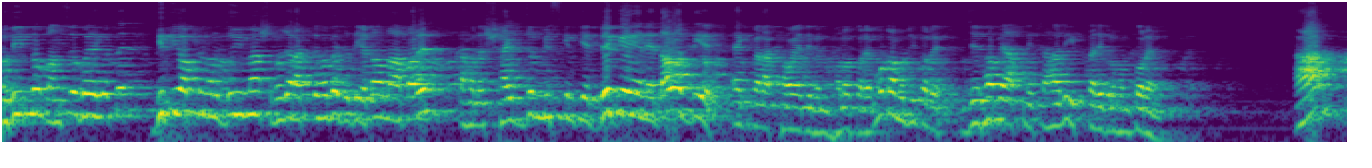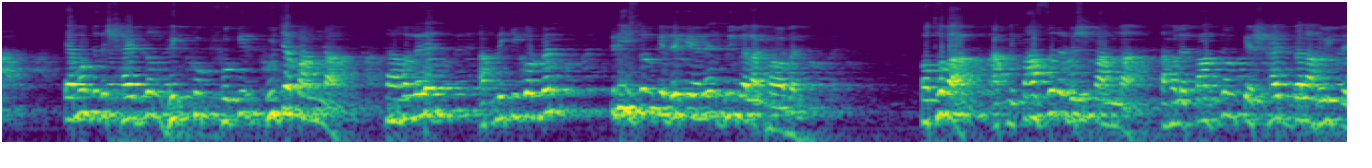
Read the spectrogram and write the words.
রহিত মানসুখ হয়ে গেছে। দ্বিতীয় অপশন হলো দুই মাস রোজা রাখতে হবে, যদি এটাও না পারেন, তাহলে ষাট জন মিসকিনকে ডেকে এনে দাওয়াত দিয়ে এক বেলা খাওয়াই দিবেন, ভালো করে, মোটামুটি করে, যেভাবে আপনি সাহারি ইফতারি গ্রহণ করেন। আর এমন যদি ষাট জন ভিক্ষুক, ফকির খুঁজে পান না, তাহলে আপনি কি করবেন? ত্রিশ জনকে ডেকে এনে দুই বেলা খাওয়াবেন। অথবা আপনি পাঁচ জনের বেশি পান না, তাহলে পাঁচ জনকে ষাট বেলা হইতে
